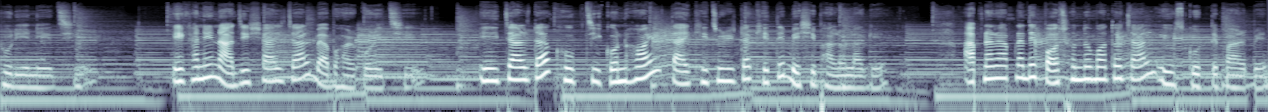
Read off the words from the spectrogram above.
ঝরিয়ে নিয়েছি। এখানে নাজির শাল চাল ব্যবহার করেছি। এই চালটা খুব চিকন হয়, তাই খিচুড়িটা খেতে বেশি ভালো লাগে। আপনারা আপনাদের পছন্দ মতো চাল ইউজ করতে পারবেন।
